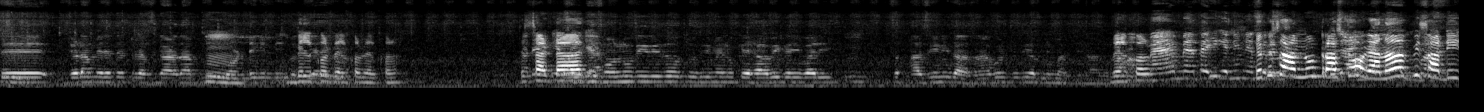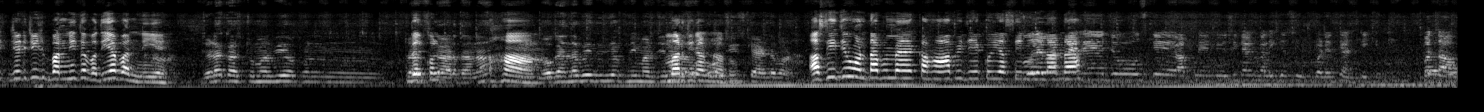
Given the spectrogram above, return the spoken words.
ਤੇ ਜਿਹੜਾ ਮੇਰੇ ਤੇ ਟਰਸਟ ਕਰਦਾ ਆਪਣੀ ਬੌਂਡਿੰਗ ਇੰਨੀ ਵਧੀਆ ਬਿਲਕੁਲ ਹੈਗੀ। ਬਿਲਕੁਲ ਬਿਲਕੁਲ। ਤੇ ਸਾਡਾ ਅੱਗੇ ਸੋਨੂ ਦੀਦੀ ਤੋਂ ਤੁਸੀਂ ਮੈਨੂੰ ਕਿਹਾ ਵੀ ਕਈ ਵਾਰੀ ਅਸੀਂ ਨਹੀਂ ਦੱਸਣਾ ਕੋਈ ਤੁਸੀਂ ਆਪਣੀ ਮਰਜ਼ੀ ਨਾਲ ਬਿਲਕੁਲ। ਮੈਂ ਮੈਂ ਤਾਂ ਇਹੀ ਕਹਿੰਦੀ ਹੁੰਦੀ ਹਾਂ ਕਿਉਂਕਿ ਸਾਨੂੰ ਟਰਸਟ ਹੋ ਗਿਆ ਨਾ ਵੀ ਸਾਡੀ ਜਿਹੜੀ ਚੀਜ਼ ਬਣਨੀ ਤੇ ਵਧੀਆ ਬਣਨੀ ਹੈ। ਜਿਹੜਾ ਕਸਟਮਰ ਵੀ ਆਪਣ ਬਿਲਕੁਲ। ਕਰਦਾ ਨਾ ਹਾਂ। ਉਹ ਕਹਿੰਦਾ ਵੀ ਤੁਸੀਂ ਆਪਣੀ ਮਰਜ਼ੀ ਮਰਜ਼ੀ ਨਾਲ ਉਹ ਬਣਾ ਚੀਜ਼ ਕੈਂਡ ਬਣ ਅਸੀਂ ਜੇ ਹੁਣ ਤੱਕ ਮੈਂ ਕਹਾ ਵੀ ਜੇ ਕੋਈ ਅਸੀਂ ਮੈਨੂੰ सुलेमान ਲੱਗਦਾ मैंने जो उसके अपने न्यूजीलैंड वाली के सूट बने थे आंटी के बताओ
